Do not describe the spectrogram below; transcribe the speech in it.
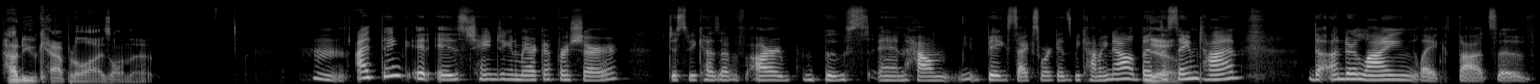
how do you capitalize on that? I think it is changing in America for sure, just because of our boost and how big sex work is becoming now. But at the same time, the underlying like thoughts of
